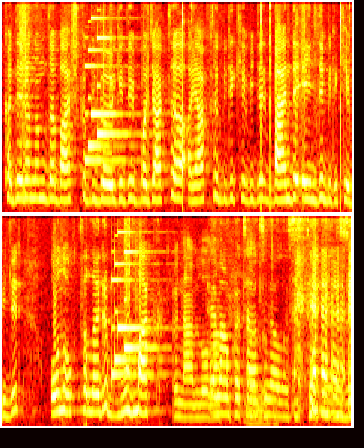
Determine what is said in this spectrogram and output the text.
Kader Hanım'da başka bir bölgede bacakta, ayakta birikebilir. Bende elde birikebilir. O noktaları bulmak önemli olan. Hemen patentini alın siz tekniğinizin.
